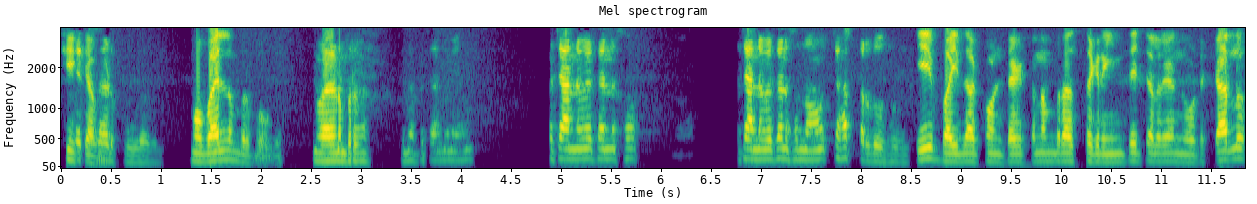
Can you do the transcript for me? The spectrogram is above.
ਠੀਕ ਇੱਕ ਆ ਬਾਈ। ਸਾਈਡ ਫੂਲਾ ਬਾਈ। ਮੋਬਾਈਲ ਨੰਬਰ ਬੋਲਗੇ ਮੋਬਾਈਲ ਨੰਬਰ ਕਿੰਨਾ? 95 ਹੈ 95300 95309 74200 ਇਹ ਬਾਈ ਦਾ ਕੰਟੈਕਟ ਨੰਬਰ ਆ ਸਕਰੀਨ ਤੇ ਚੱਲ ਰਿਹਾ ਨੋਟ ਕਰ ਲਓ।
